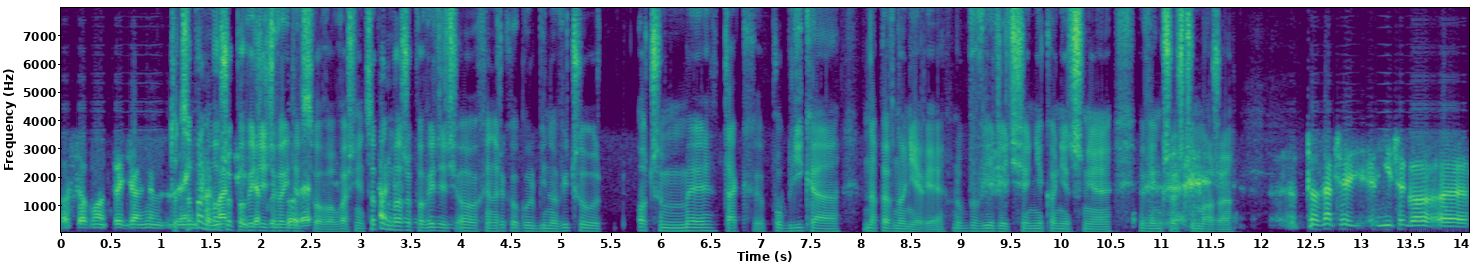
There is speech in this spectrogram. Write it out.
osobą odpowiedzialną To za co pan może powiedzieć, wejdę w słowo właśnie, co pan Tak. może powiedzieć o Henryku Gulbinowiczu, o czym my, tak publika, na pewno nie wie, lub wiedzieć niekoniecznie większości może? To znaczy niczego e,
